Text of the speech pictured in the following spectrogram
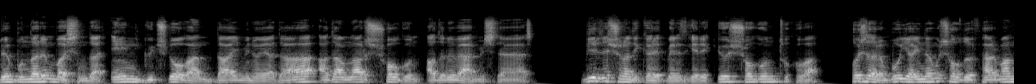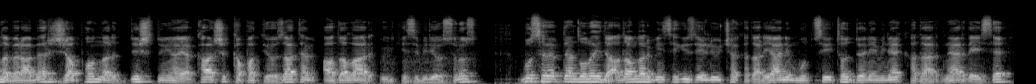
Ve bunların başında en güçlü olan Daimyo'ya da adamlar Shogun adını vermişler. Bir de şuna dikkat etmeniz gerekiyor. Shogun Tokugawa. Hocalarım bu yayınlamış olduğu fermanla beraber Japonları dış dünyaya karşı kapatıyor. Zaten adalar ülkesi biliyorsunuz. Bu sebepten dolayı da adamlar 1853'e kadar yani Mutsuhito dönemine kadar neredeyse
